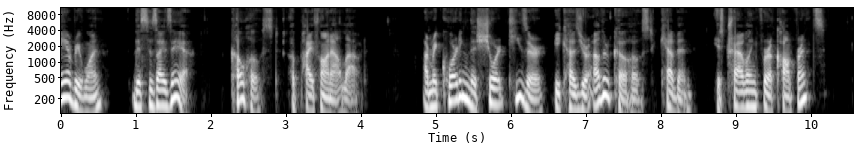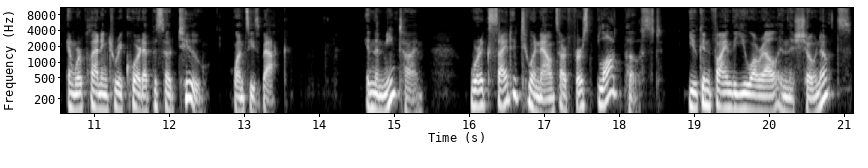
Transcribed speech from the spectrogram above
Hey everyone, this is Isaiah, co host of Python Out Loud. I'm recording this short teaser because your other co host, Kevin, is traveling for a conference, and we're planning to record episode two once he's back. In the meantime, we're excited to announce our first blog post. You can find the URL in the show notes,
